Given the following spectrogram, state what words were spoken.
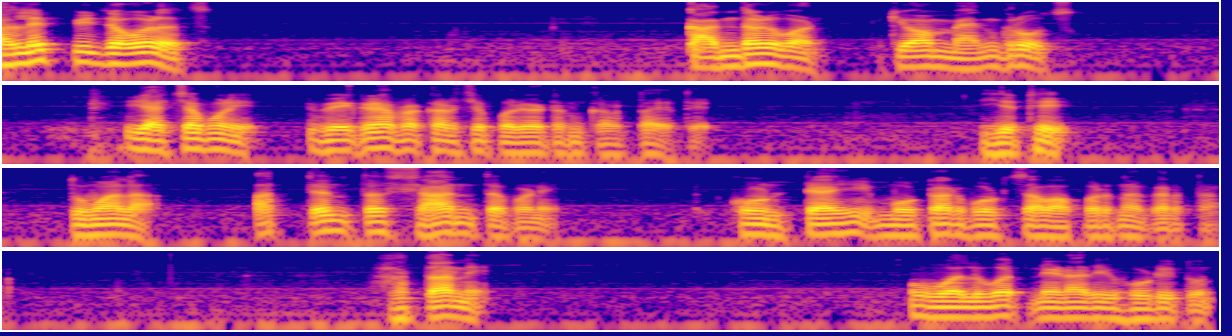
अलेप्पी जवळच कांदळवण किंवा मॅनग्रोव्ज याच्यामुळे वेगळ्या प्रकारचे पर्यटन करता येते. येथे तुम्हाला अत्यंत शांतपणे कोणत्याही मोटार बोटचा वापर न करता हाताने वलवत नेणारी होडीतून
